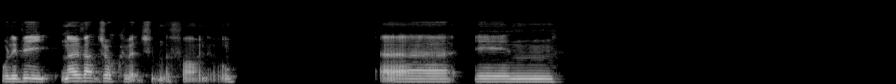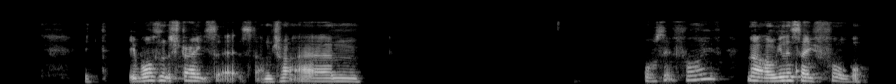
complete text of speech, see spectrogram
Will he be Novak Djokovic in the final? Uh, in it, it wasn't straight sets. I'm trying. Um, was it five? No, I'm going to say four.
